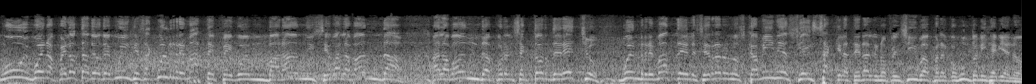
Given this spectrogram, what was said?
Muy buena pelota de Odewinge, sacó el remate, pegó en Barán y se va a la banda, a la banda por el sector derecho. Buen remate, le cerraron los caminos y hay saque lateral en ofensiva para el conjunto nigeriano.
